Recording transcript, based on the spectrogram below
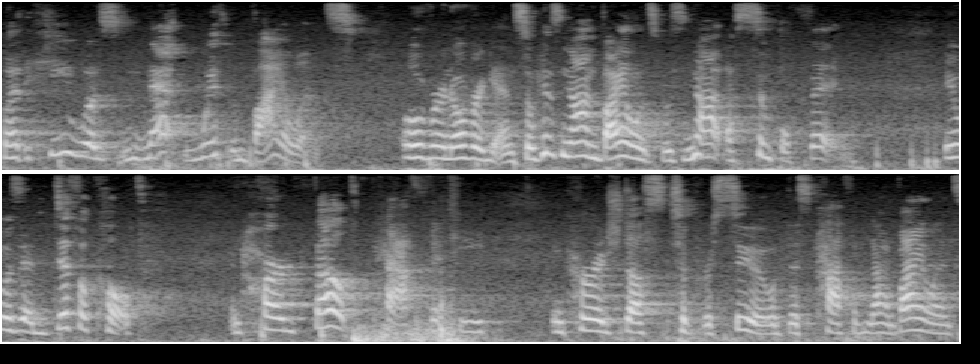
but he was met with violence over and over again. So his nonviolence was not a simple thing. It was a difficult and hard-felt path that he encouraged us to pursue, this path of nonviolence.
